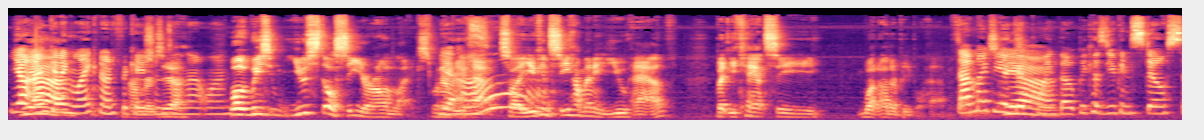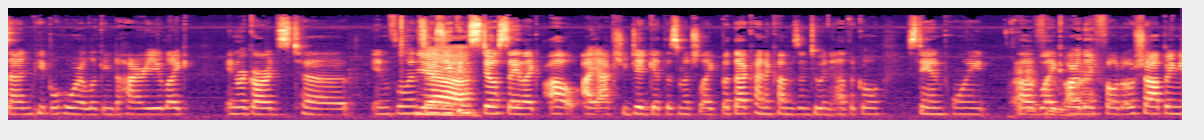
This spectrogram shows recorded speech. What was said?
Yeah, Yeah. I'm getting like notifications Numbers, yeah. on that one. Well, we you still see your own likes whenever you have it, so you Oh. can see how many you have, but you can't see what other people have. if that might be a Yeah. good point though, because you can still send people who are looking to hire you, like in regards to influencers, you can still say like, "Oh, I actually did get this much like," but that kind of comes into an ethical standpoint Like, of like, are they photoshopping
